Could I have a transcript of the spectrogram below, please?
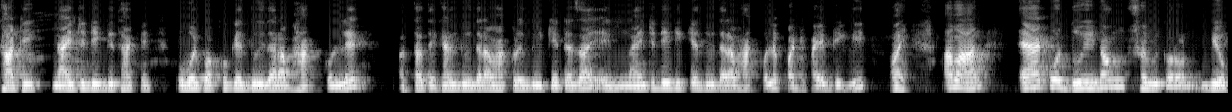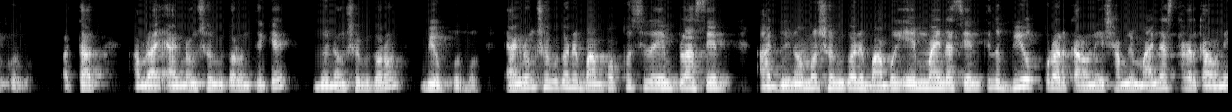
thirty ninety degree থাকে। উভয় পক্ষকে দুই দ্বারা ভাগ করলে, অর্থাৎ এখানে দুই দ্বারা ভাগ করলে দুই কেটে যায়, এই নাইনটি ডিগ্রিকে দুই দ্বারা ভাগ করলে ফর্টি ফাইভ ডিগ্রি হয়। আবার এক ও দুই নং সমীকরণ বিয়োগ করব। অর্থাৎ আমরা এক নং সমীকরণ থেকে দুই নং সমীকরণ বিয়োগ করব। এক নং সমীকরণের বামপক্ষ ছিল এম প্লাস এন আর দুই নম্বর সমীকরণে বাম পক্ষ এম মাইনাস এন কিন্তু বিয়োগ করার কারণে, সামনে মাইনাস থাকার কারণে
